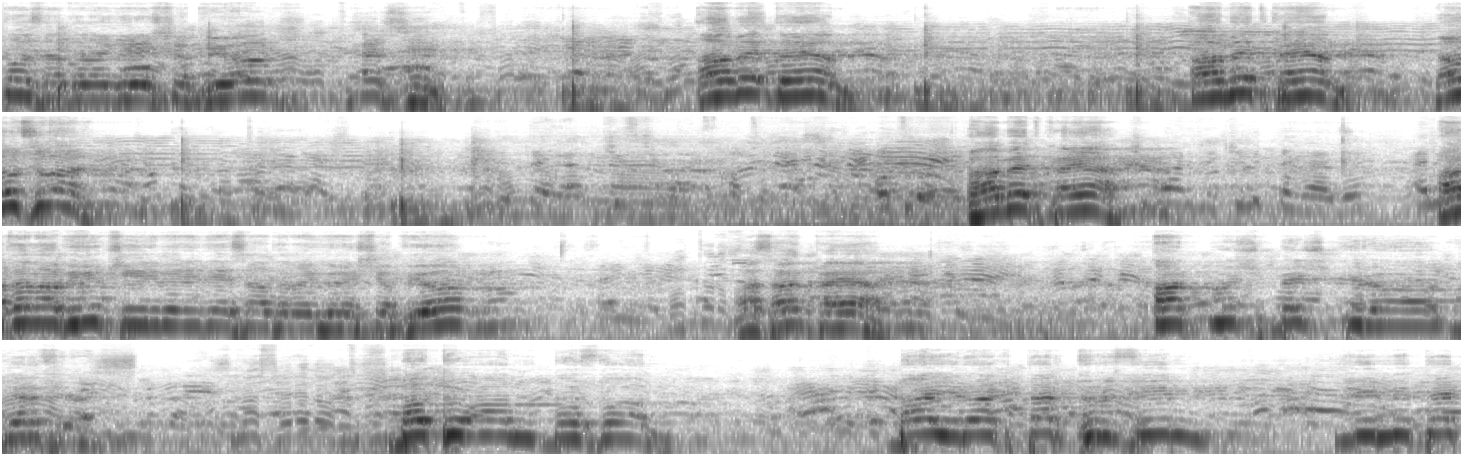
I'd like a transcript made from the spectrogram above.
Korkmaz adına güreş yapıyor. Tersin. Ahmet Dayan. Ahmet Kayan. Davulcular. Ahmet Kaya. Adana Büyükşehir Belediyesi adına güreş yapıyor. Hasan Kaya. 65 kilo yarı final. Batuhan Bozdoğan. Bayraktar Turizm Limited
